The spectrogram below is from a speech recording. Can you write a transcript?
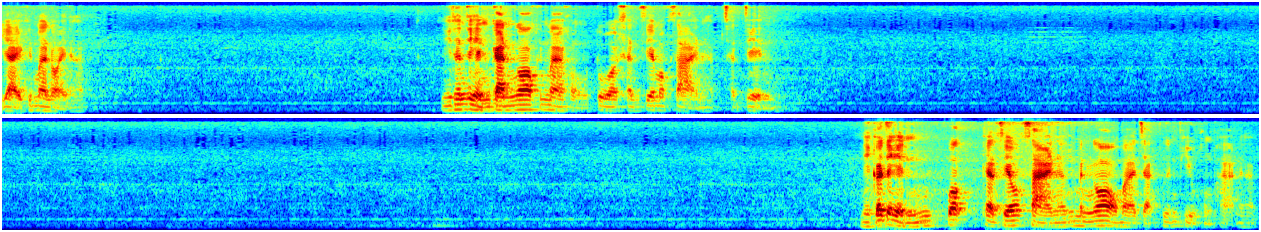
ใหญ่ๆขึ้นมาหน่อยนะครับ นี้ท่านจะเห็นการงอกขึ้นมาของตัวแคลเซียมออกไซด์นะครับ ชัดเจน นี่ก็จะเห็นพวกแคลเซียมออกไซด์นะที่มันงอกออกมาจากพื้นผิวของผานะครับ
